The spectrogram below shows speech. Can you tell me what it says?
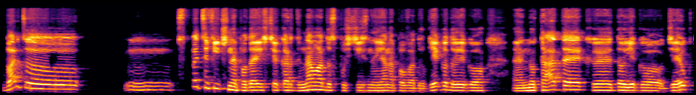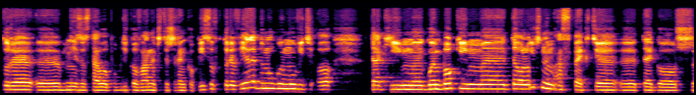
bardzo specyficzne podejście kardynała do spuścizny Jana Pawła II, do jego e, notatek, e, do jego dzieł, które e, nie zostały opublikowane, czy też rękopisów, które wiele by mogły mówić o takim głębokim teologicznym aspekcie tegoż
